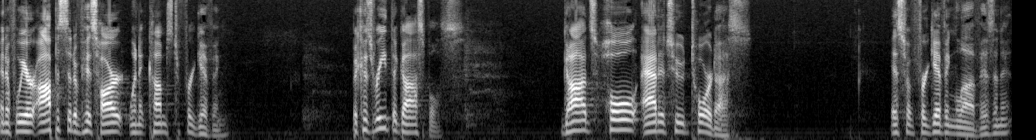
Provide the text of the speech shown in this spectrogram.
and if we are opposite of his heart when it comes to forgiving. Because read the Gospels. God's whole attitude toward us is of forgiving love, isn't it?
